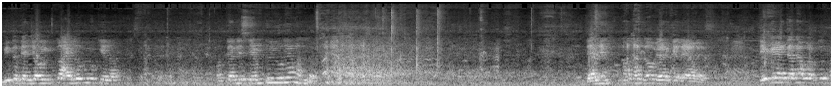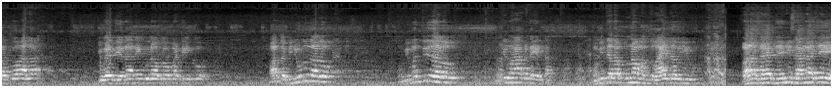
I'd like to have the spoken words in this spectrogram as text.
मी तर त्यांच्यावर इतकं आय लव्ह यू केलं. पण त्यांनी सेम टू यू नाही म्हणलं. त्याने मला जो वेळ केला यावेळेस. ठीक आहे त्यांना वरतून फतवा आला. किंवा देणार नाही गुलाबराव पाटील को. आता मी निवडून आलो. मग मी मंत्री झालो. मग ते माझ्याकडे येतात. मग मी त्याला पुन्हा म्हणतो आय लव्ह यू बाळासाहेब नेहमी सांगायचे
